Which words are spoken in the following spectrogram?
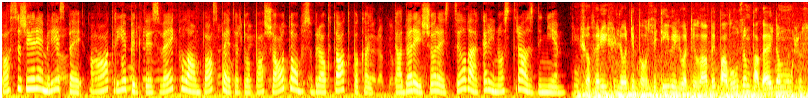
pasažieriem ir iespēja ātri iepirkties veikalā un paspēt ar to pašu autobusu braukt atpakaļ. Tā darīja šoreiz cilvēki arī no strāzdiņiem. Šoferīši ļoti pozitīvi, ļoti labi palūdzam, pagaida mūsus.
